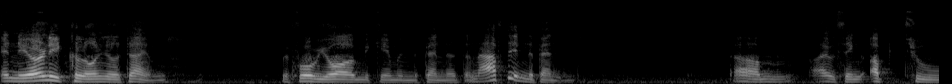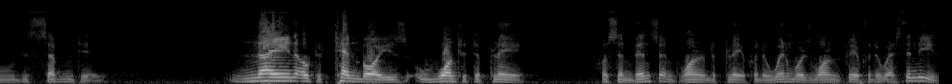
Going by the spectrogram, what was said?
in the early colonial times, before we all became independent, and after independence, um, I think up to the 70s, nine out of ten boys wanted to play for St. Vincent, wanted to play for the Windwards, wanted to play for the West Indies,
